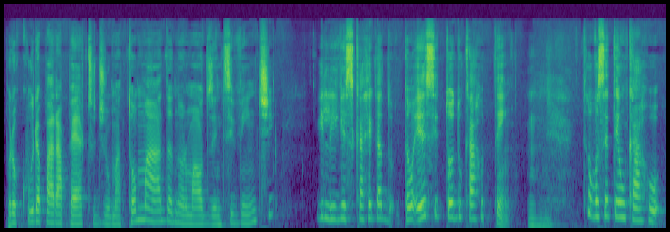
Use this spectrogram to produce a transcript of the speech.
procura parar perto de uma tomada normal 220 e liga esse carregador. Então, esse todo carro tem. Uhum. Então, você tem um carro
